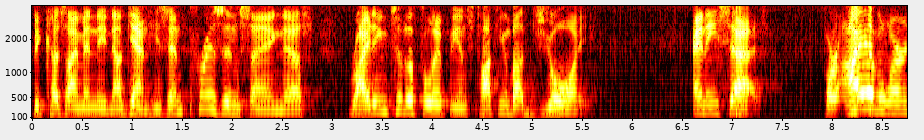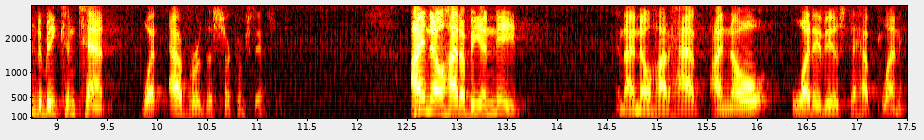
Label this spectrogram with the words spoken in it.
because I'm in need. Now, again, he's in prison saying this, writing to the Philippians, talking about joy. And he says, For I have learned to be content, whatever the circumstances. I know how to be in need, and I know how to have, I know what it is to have plenty.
